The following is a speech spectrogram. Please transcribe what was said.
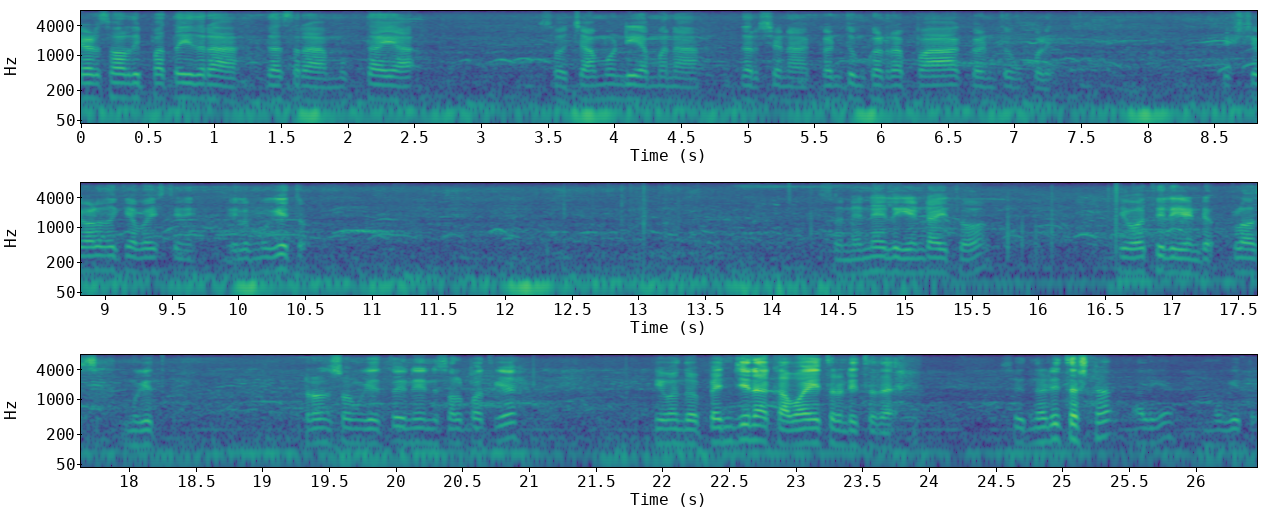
ಎರಡು ಸಾವಿರದ ಇಪ್ಪತ್ತೈದರ ದಸರಾ ಮುಕ್ತಾಯ. ಸೊ ಚಾಮುಂಡಿ ಅಮ್ಮನ ದರ್ಶನ. ಕಣ್ ತುಂಬ್ಕೊಳ್ರಪ್ಪ ಕಣ್ ತುಂಬ್ಕೊಳ್ಳಿ. ಇಷ್ಟು ಹೇಳೋದಕ್ಕೆ ಬಯಸ್ತೀನಿ. ಇಲ್ಲಿ ಮುಗೀತು. ಸೊ ನೆನ್ನೆ ಇಲ್ಲಿಗೆ ಎಂಡ್ ಆಯಿತು. ಇವತ್ತು ಇಲ್ಲಿಗೆ ಎಂಡು ಪ್ಲಸ್ ಮುಗೀತು. ಡ್ರೋನ್ ಶೋ ಮುಗೀತು. ಇನ್ನೇನು ಸ್ವಲ್ಪ ಹೊತ್ತಿಗೆ ಈ ಒಂದು ಪೆಂಜಿನ ಕವಾಯಿತು ನಡೀತದೆ. ಸೊ ಇದು ನಡೀತ ತಕ್ಷಣ ಅಲ್ಲಿಗೆ ಮುಗೀತು.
